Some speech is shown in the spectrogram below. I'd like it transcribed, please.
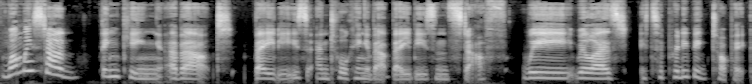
When we started thinking about babies and talking about babies and stuff, we realized it's a pretty big topic.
